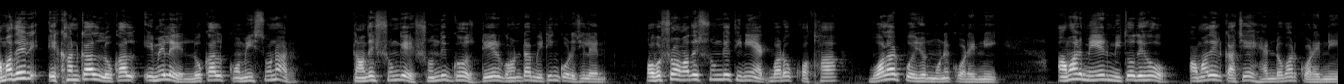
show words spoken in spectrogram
আমাদের এখানকার লোকাল এমএলএ, লোকাল কমিশনার তাঁদের সঙ্গে সন্দীপ ঘোষ দেড় ঘণ্টা মিটিং করেছিলেন। অবশ্য আমাদের সঙ্গে তিনি একবারও কথা বলার প্রয়োজন মনে করেননি। আমার মেয়ের মৃতদেহ আমাদের কাছে হ্যান্ডওভার করেননি।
